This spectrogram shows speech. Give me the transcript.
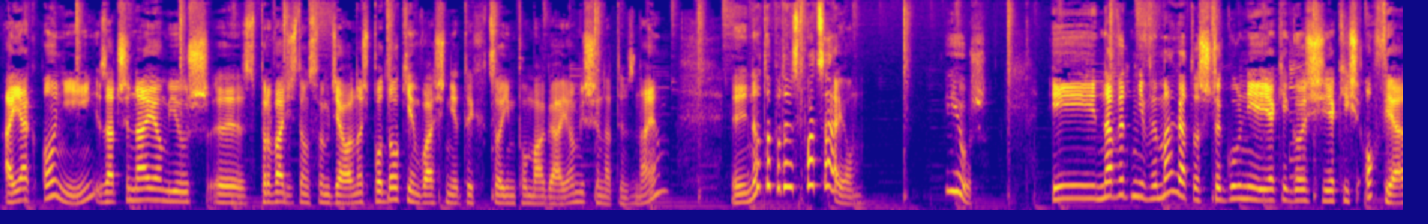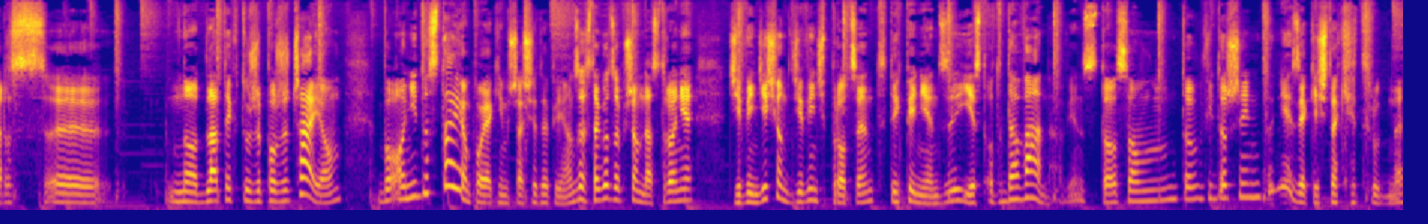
a jak oni zaczynają już y, sprowadzić tą swoją działalność pod okiem właśnie tych, co im pomagają, już się na tym znają, y, no to potem spłacają. Już. I nawet nie wymaga to szczególnie jakiegoś, jakichś ofiar z, no, dla tych, którzy pożyczają, bo oni dostają po jakimś czasie te pieniądze. Z tego, co piszą na stronie, 99% tych pieniędzy jest oddawana, więc to są, to widocznie to nie jest jakieś takie trudne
